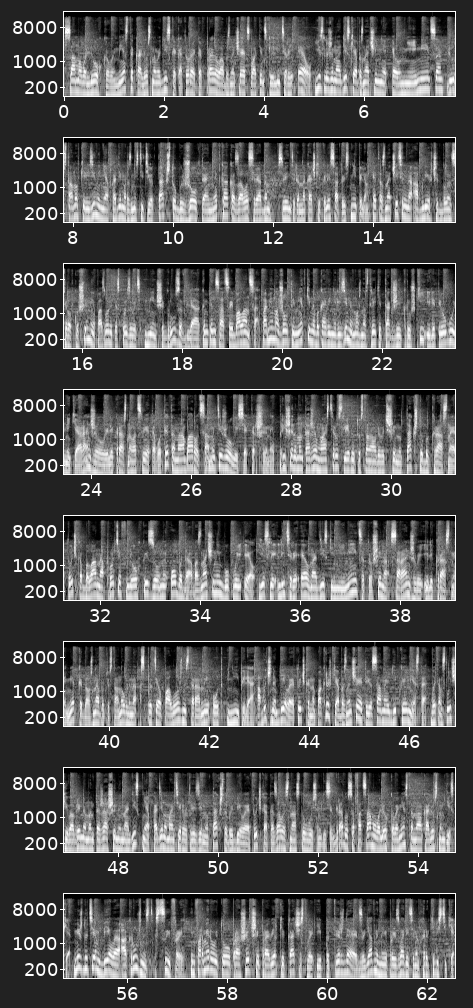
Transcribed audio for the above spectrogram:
самого легкого места колесного диска, которое, как правило, обозначается латинской литерой L. Если же на диске диске обозначение L не имеется, при установке резины необходимо разместить ее так, чтобы желтая метка оказалась рядом с вентилем накачки колеса, то есть ниппелем. Это значительно облегчит балансировку шины и позволит использовать меньше грузов для компенсации баланса. Помимо желтой метки на боковине резины можно встретить также и кружки или треугольники оранжевого или красного цвета. Вот это, наоборот, самый тяжелый сектор шины. При шиномонтаже мастеру следует устанавливать шину так, чтобы красная точка была напротив легкой зоны обода, обозначенной буквой L. Если литеры L на диске не имеется, то шина с оранжевой или красной меткой должна быть установлена с противоположной стороны от ниппеля. Обычно белая точка на покрышке обозначает ее самое гибкое место. В этом случае во время монтажа шины на диск необходимо монтировать резину так, чтобы белая точка оказалась на 180 градусов от самого легкого места на колесном диске. Между тем, белая окружность с цифрой информирует о прошедшей проверке качества и подтверждает заявленные производителем характеристики.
